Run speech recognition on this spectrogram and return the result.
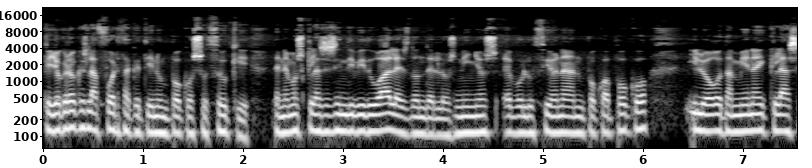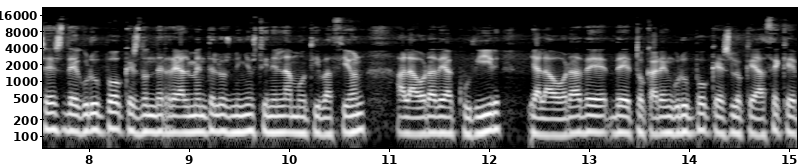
que yo creo que es la fuerza que tiene un poco Suzuki. Tenemos clases individuales donde los niños evolucionan poco a poco y luego también hay clases de grupo que es donde realmente los niños tienen la motivación a la hora de acudir y a la hora de, tocar en grupo, que es lo que hace que,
